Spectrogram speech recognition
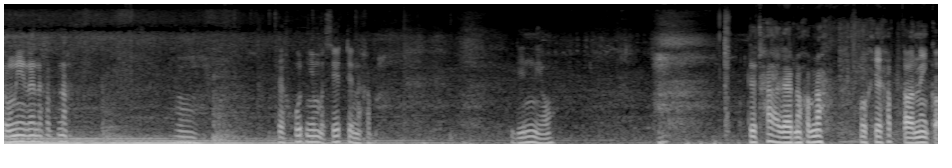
ตรงนี้แล้วนะครับเนาะจะขุดยังบ่เสร็จเลยนะครับ ดินเหนียวเดือดท่าแล้วนะครับเนาะโอเคครับ ตอนนี้ก็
